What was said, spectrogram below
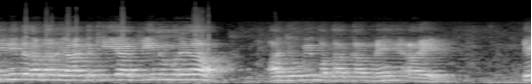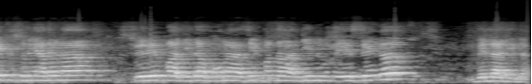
ਦੀ ਨਹੀਂ ਕਿ ਸਾਡਾ ਰਿਜ਼ਲਟ ਕੀ ਆ, ਕੀ ਨੰਬਰ ਆ, ਅੱਜ ਉਹ ਵੀ ਪਤਾ ਕਰ ਨਹੀਂ ਆਏ। ਇੱਕ ਸੁਨੇਹਾ ਦੇਣਾ, ਸਵੇਰੇ ਭਾਜੀ ਦਾ ਫੋਨ ਆਇਆ ਸੀ, ਪ੍ਰਧਾਨ ਜੀ ਨਵਤੇਜ ਸਿੰਘ, ਬਿੱਲਾ ਜੀ ਦਾ।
